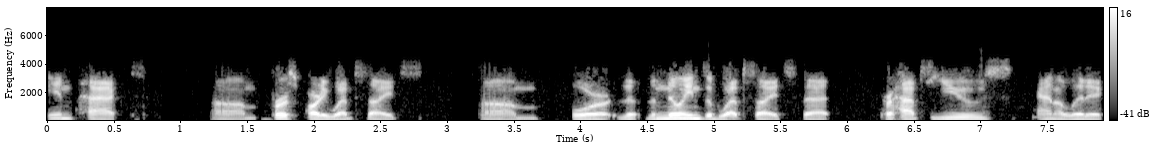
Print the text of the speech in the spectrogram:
impact um, first-party websites um, or the, the millions of websites that perhaps use analytics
